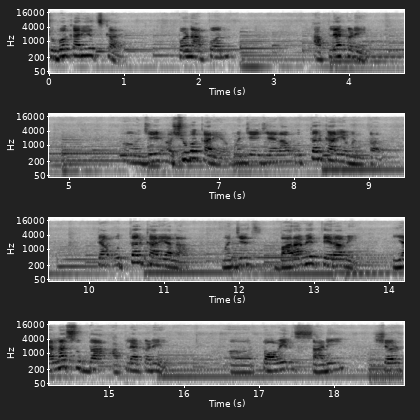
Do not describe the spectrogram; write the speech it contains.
शुभ कार्यच काय? पण आपण आपल्याकडे जे अशुभ कार्य म्हणजे ज्याला उत्तर कार्य म्हणतात त्या उत्तर कार्याला म्हणजेच बारावे तेरावे याला सुद्धा आपल्याकडे टॉवेल साडी शर्ट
